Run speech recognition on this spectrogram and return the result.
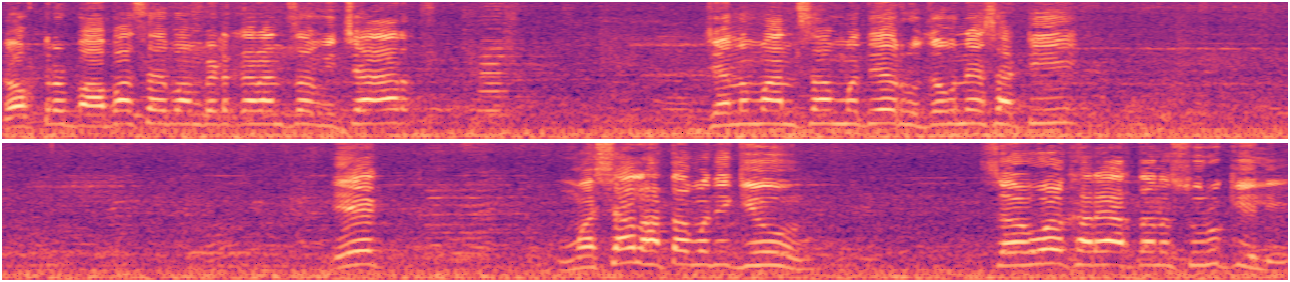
डॉक्टर बाबासाहेब आंबेडकरांचा विचार जनमानसामध्ये रुजवण्यासाठी एक मशाल हातामध्ये घेऊन चळवळ खऱ्या अर्थानं सुरू केली.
